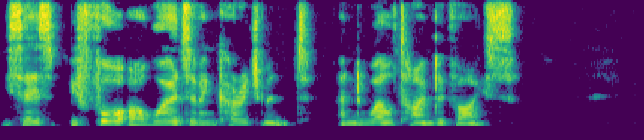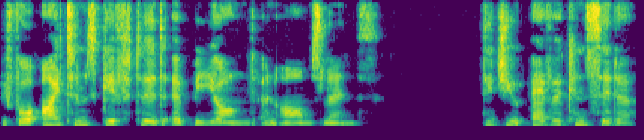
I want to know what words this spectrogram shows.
He says, Before our words of encouragement and well timed advice, before items gifted at beyond an arm's length, did you ever consider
